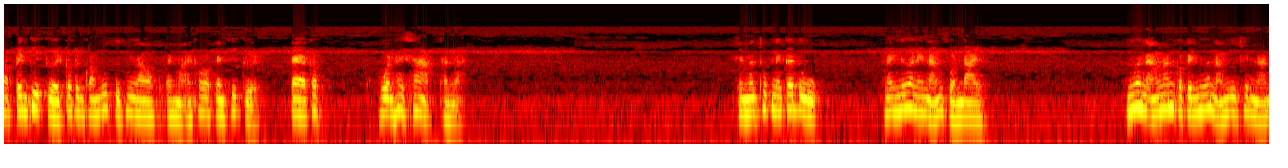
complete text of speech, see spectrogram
ว่าเป็นที่เกิดก็เป็นความรู้สึกของเราไปหมายเขาว่าเป็นที่เกิด แต่ก็ควรให้ทราบทันว่าเห็นมันทุกข์ในกระดูกในเนื้อในหนังส่วนใด เนื้อหนังนั้นก็เป็นเนื้อหนังอยู่เช่นนั้น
